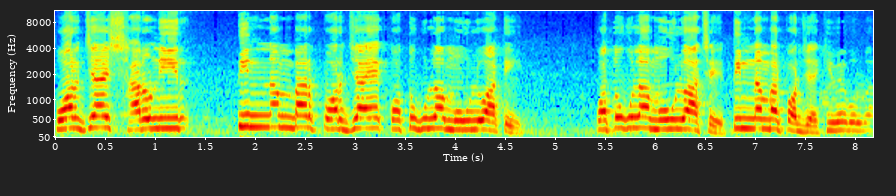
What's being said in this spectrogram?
পর্যায় সারণীর তিন নাম্বার পর্যায়ে কতগুলা মৌল আটে? কতগুলা মৌল আছে? তিন নাম্বার পর্যায়ে, কীভাবে বলবা?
